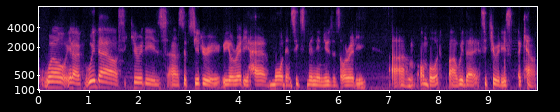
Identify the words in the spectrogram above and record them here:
Well, you know, with our securities uh, subsidiary, we already have more than 6 million users already um, on board uh, with a securities account.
